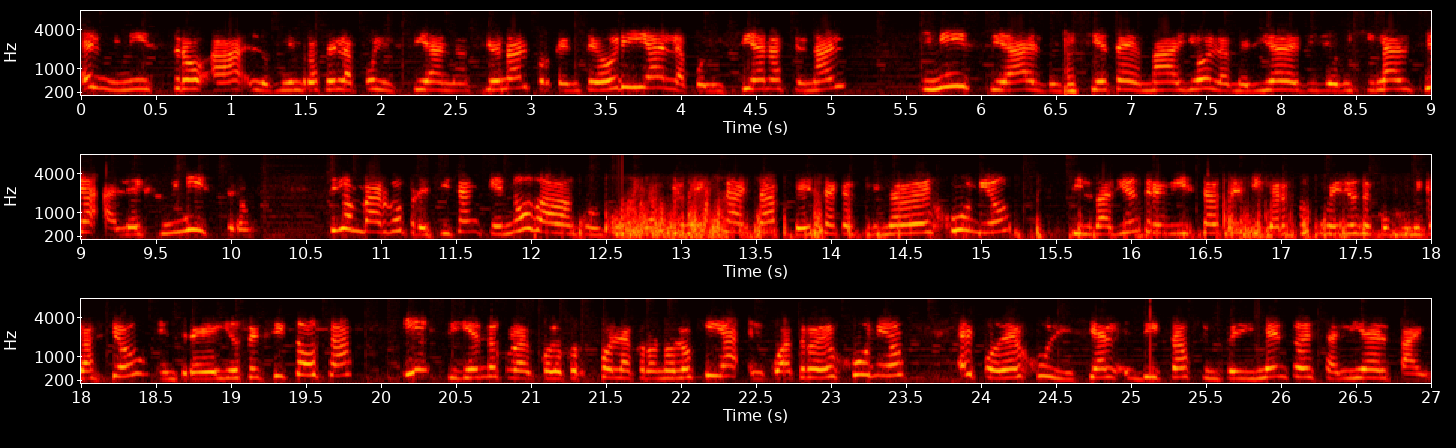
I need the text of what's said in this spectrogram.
el ministro a los miembros de la Policía Nacional, porque en teoría la Policía Nacional inicia el 27 de mayo la medida de videovigilancia al exministro. Sin embargo, precisan que no daban con su ubicación exacta, pese a que el primero de junio Silva dio entrevistas en diversos medios de comunicación, entre ellos Exitosa, y siguiendo con la, con la, cronología, el 4 de junio, el Poder Judicial dicta su impedimento de salida del país.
